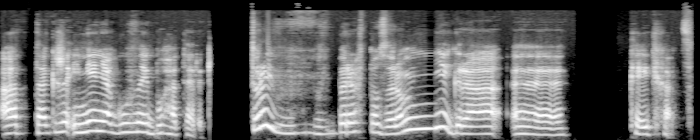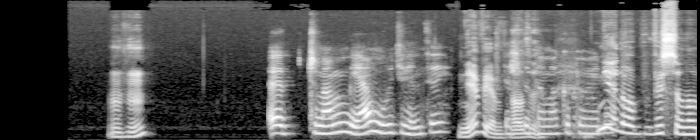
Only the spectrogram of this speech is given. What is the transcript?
a także imienia głównej bohaterki, której wbrew pozorom nie gra e, Kate Hudson. Mhm. E, czy mam ja mówić więcej? Nie wiem. Chcesz no, to Tomaku powiedzieć? nie, no wiesz co, no... y,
